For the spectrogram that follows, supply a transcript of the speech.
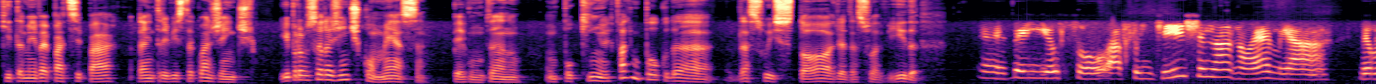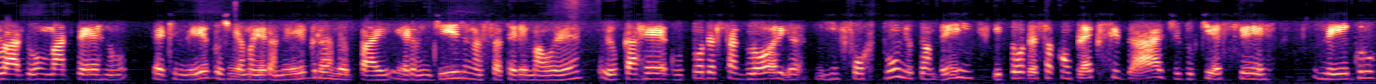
que também vai participar da entrevista com a gente. E, professora, a gente começa perguntando um pouquinho, fale um pouco da, da sua história, da sua vida, é, bem, eu sou afro-indígena, não é? Minha, meu lado materno é de negros, minha mãe era negra, meu pai era indígena, Sateremaué. Eu carrego toda essa glória e infortúnio também e toda essa complexidade do que é ser negro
